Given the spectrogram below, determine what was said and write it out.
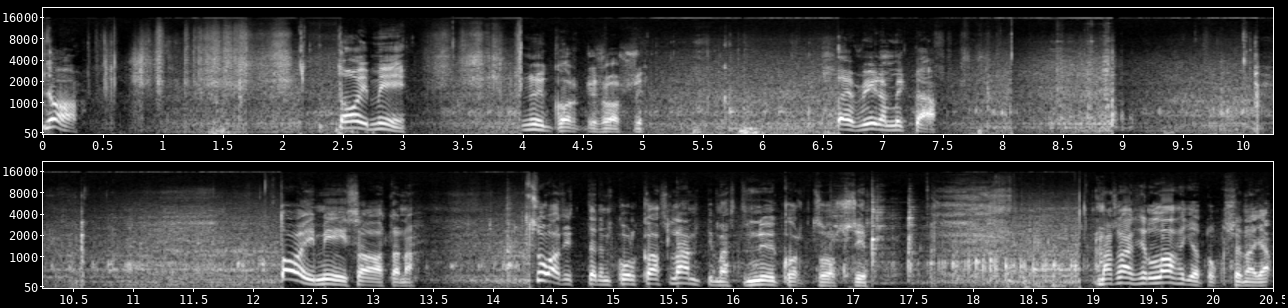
Joo. Toimii. Niin korkisossi. Ei siinä mitään. Toimii saatana. Suosittelen kuulkaas lämpimästi Nykort-sossi. Mä sain sen lahjoituksena ja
